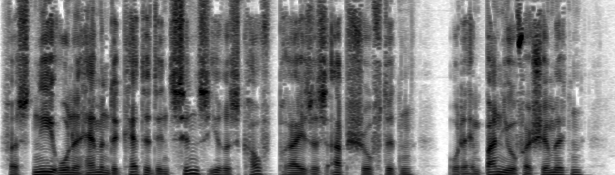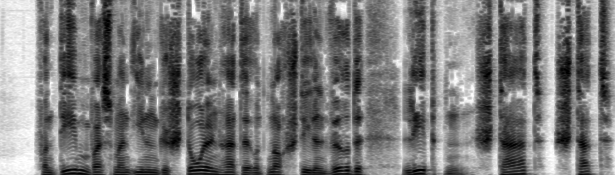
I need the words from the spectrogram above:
fast nie ohne hemmende Kette den Zins ihres Kaufpreises abschufteten oder im Banjo verschimmelten, von dem, was man ihnen gestohlen hatte und noch stehlen würde, lebten Staat, Stadt,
